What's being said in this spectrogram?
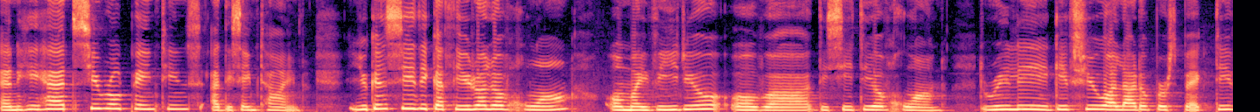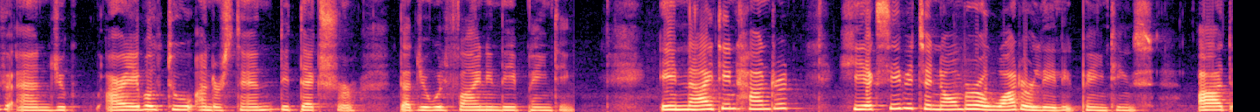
and he had several paintings at the same time. You can see the Cathedral of Rouen on my video of uh, the city of Rouen. It really gives you a lot of perspective and you are able to understand the texture that you will find in the painting. In 1900, he exhibits a number of water lily paintings at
